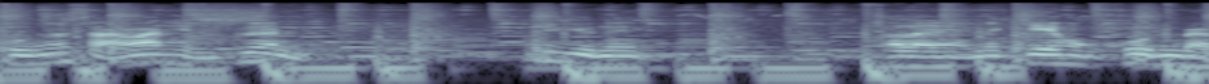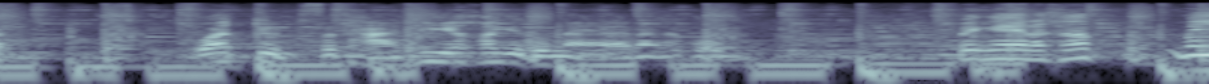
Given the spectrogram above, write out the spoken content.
คุณก็สามารถเห็นเพื่อนที่อยู่ในอะไรในเกมของคุณแบบว่าจุดสถานที่เขาอยู่ตรงไหนแล้วนะครับผมเป็นไงล่ะครับ ไม่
